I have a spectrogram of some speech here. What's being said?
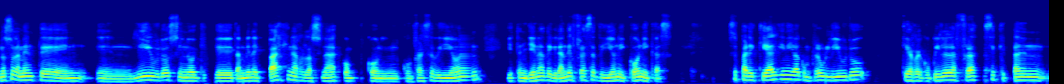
no solamente en, libros, sino que, también hay páginas relacionadas con, con, frases de guion y están llenas de grandes frases de guion icónicas. Entonces, ¿para qué alguien iba a comprar un libro que recopila las frases que están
